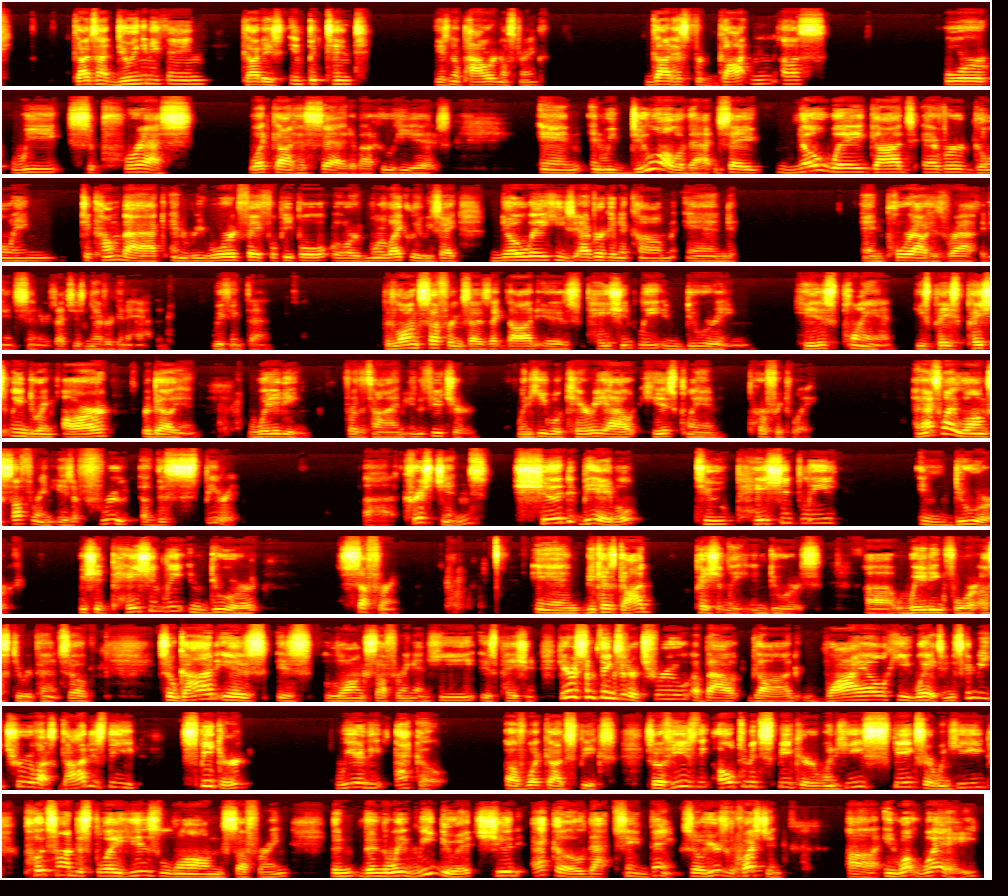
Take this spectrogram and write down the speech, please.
god's not doing anything god is impotent he has no power no strength god has forgotten us or we suppress what god has said about who he is and and we do all of that and say no way god's ever going to come back and reward faithful people, or more likely, we say, no way he's ever going to come and and pour out his wrath against sinners. That's just never going to happen. We think that. But long suffering says that God is patiently enduring his plan. He's patiently enduring our rebellion, waiting for the time in the future when he will carry out his plan perfectly. And that's why long suffering is a fruit of the Spirit. Uh, Christians should be able to patiently endure. We should patiently endure suffering. And because God patiently endures, uh, waiting for us to repent. So so God is is long suffering and he is patient. Here are some things that are true about God while he waits. And it's going to be true of us. God is the speaker we are the echo of what God speaks. So if he's the ultimate speaker, when he speaks or when he puts on display his long suffering, then, then the way we do it should echo that same thing. So here's the question uh, In what way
